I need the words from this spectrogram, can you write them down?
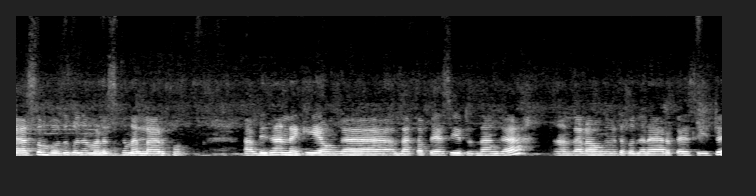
பேசும்போது கொஞ்சம் மனசுக்கு நல்லாயிருக்கும் அப்படி தான் இன்னைக்கு அவங்க அந்த அக்கா பேசிகிட்டு இருந்தாங்க. அதனால அவங்கக்கிட்ட கொஞ்சம் நேரம் பேசிட்டு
